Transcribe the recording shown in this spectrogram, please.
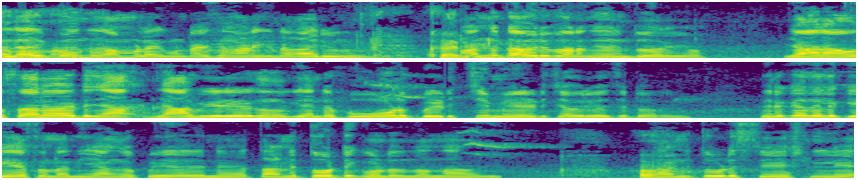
അല്ലാതെ ഇപ്പൊ എന്താ നമ്മളെ ഗുണ്ടായിസം കാണിക്കേണ്ട കാര്യമൊന്നുമില്ല. എന്നിട്ട് അവർ പറഞ്ഞത് എന്തോ അറിയോ? ഞാൻ അവസാനമായിട്ട് ഞാൻ ഞാൻ വീഡിയോ എടുക്കാൻ നോക്കി എന്റെ ഫോൺ പിടിച്ച് മേടിച്ച് അവർ വെച്ചിട്ട് പറഞ്ഞു നിനക്ക് എന്തെങ്കിലും കേസുണ്ടോ നീ അങ്ങ് പിന്നെ തണ്ണിത്തോട്ടി കൊണ്ടുവന്ന് തന്നാൽ മതി. തണ്ണിത്തോട് സ്റ്റേഷനിലെ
